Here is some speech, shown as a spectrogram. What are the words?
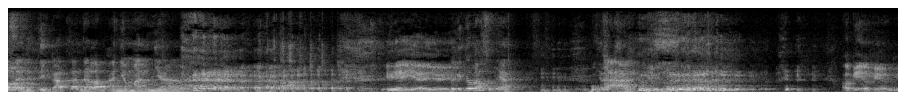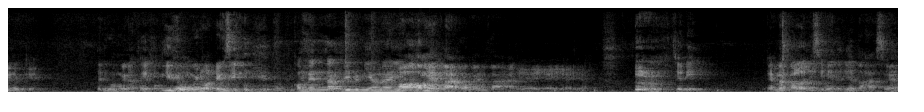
bisa ditingkatkan dalam anyamannya Iya iya iya. iya. begitu maksudnya bukan Oke oke oke oke. Tadi ngomongin apa ya? Kok jadi ngomongin odeng sih? komentar di dunia maya Oh komentar komentar. Ya ya ya ya. Jadi emang kalau di sini tuh dia bahasnya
